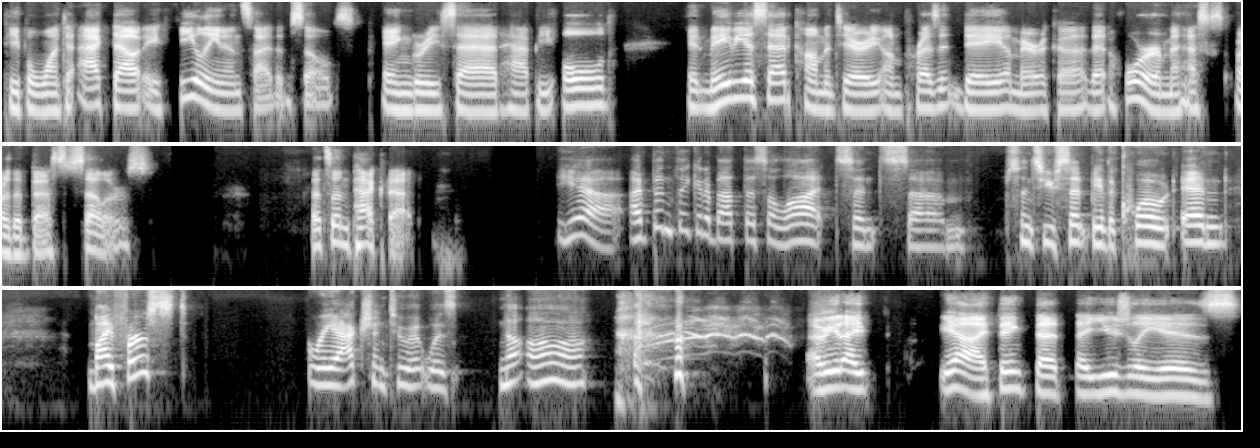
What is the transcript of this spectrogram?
People want to act out a feeling inside themselves angry, sad, happy, old. It may be a sad commentary on present day America that horror masks are the best sellers. Let's unpack that. Yeah, I've been thinking about this a lot since um since you sent me the quote and my first reaction to it was nuh-uh. I mean, I, yeah, I think that that usually is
